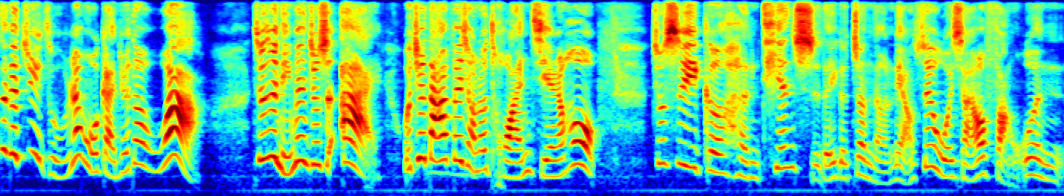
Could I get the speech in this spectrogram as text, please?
这个剧组让我感觉到哇，就是里面就是爱。我觉得大家非常的团结，然后。就是一个很天使的一个正能量，所以我想要访问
